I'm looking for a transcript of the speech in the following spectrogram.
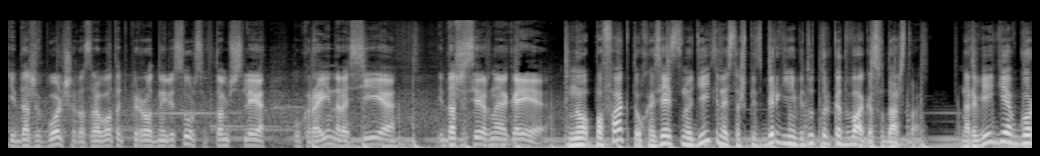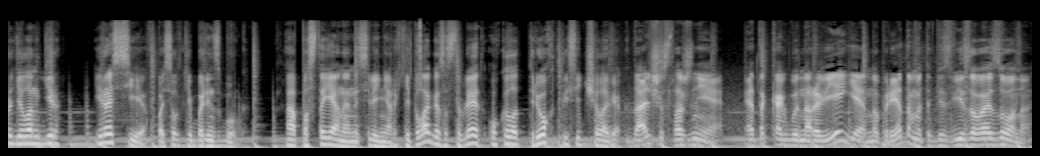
и даже больше разработать природные ресурсы, в том числе Украина, Россия и даже Северная Корея. Но по факту хозяйственную деятельность на Шпицбергене ведут только два государства. Норвегия в городе Лангир и Россия в поселке Баренцбург а постоянное население архипелага составляет около 3000 человек. Дальше сложнее. Это как бы Норвегия, но при этом это безвизовая зона.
